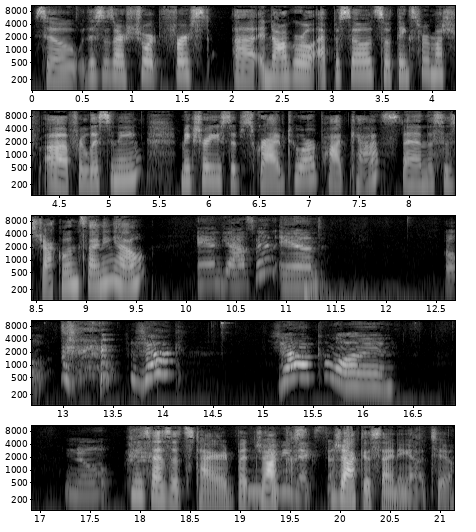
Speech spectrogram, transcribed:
So this is our short first uh, inaugural episode. So thanks very much uh, for listening. Make sure you subscribe to our podcast. And this is Jacqueline signing out. And Yasmin and. Oh, Jacques! Jacques, come on! He says it's tired, but Jacques. Jacques is signing out too.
